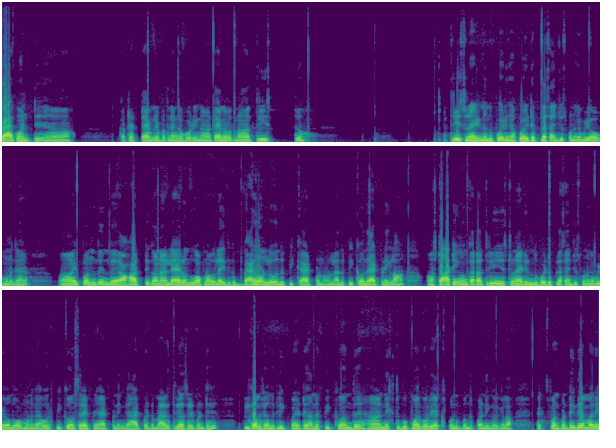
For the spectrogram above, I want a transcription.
பேக் வந்துட்டு கரெக்டாக டைமில் பார்த்தீங்கன்னா எங்கே போகிறீங்கன்னா டைமில் பார்த்தீங்கன்னா three two three two nineteen வந்து போயிடுங்க. போயிட்டு ப்ளஸ் சூஸ் பண்ணுங்கள் வீடியோ ஓப்பன் பண்ணுங்கள் இப்போ வந்து இந்த ஹார்ட்டுக்கான லேயர் வந்து ஓப்பன் ஆகுதுல இதுக்கு பேக்ரவுண்டில் வந்து பிக் ஆட் பண்ணணும்ல அந்த பிக்கை வந்து ஆட் பண்ணிக்கலாம். ஸ்டார்டிங் கரெக்டாக த்ரீ டூ நைன்டீன் வந்து போயிட்டு ப்ளஸ் சூஸ் பண்ணுங்கள் வீடியோ வந்து ஓப்பன் பண்ணுங்கள் ஒரு பிக்கை வந்து செலக்ட் பண்ணி ஆட் பண்ணிங்க. ஆட் பண்ணிட்டு மேலே த்ரீ செலக்ட் பண்ணிட்டு கிளிக் வந்து கிளிக் பண்ணிவிட்டு அந்த பிக் வந்து நெக்ஸ்ட் புக் மார்க் ஒரு எக்ஸ்பெண்ட் வந்து பண்ணிங்க ஓகேங்களா எக்ஸ்பெண்ட் பண்ணிட்டு இதே மாதிரி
